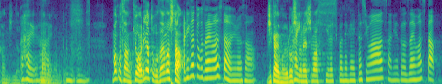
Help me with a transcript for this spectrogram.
感じになる。はいはい。なるほどなるほど。うんうん。まこさん今日はありがとうございました。ありがとうございました皆さん。次回もよろしくお願いします、よろしくお願いいたします。ありがとうございました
